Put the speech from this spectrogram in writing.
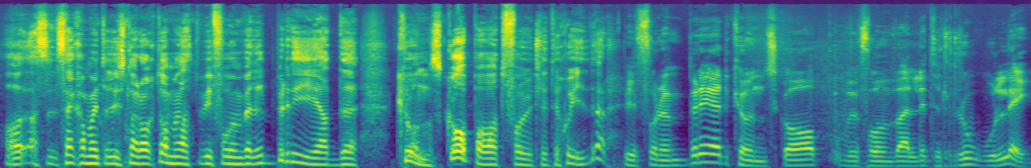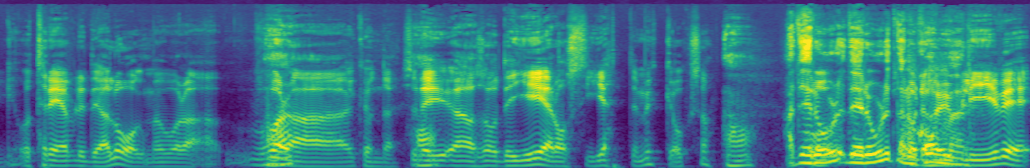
och, alltså, sen kan man inte lyssna rakt om, men att vi får en väldigt bred kunskap av att få ut lite skidor. Vi får en bred kunskap och vi får en väldigt rolig och trevlig dialog med våra, våra kunder. Så Ja. det, alltså, det ger oss jättemycket också. Ja. Ja, det, är roligt, det är roligt när de Och det har ju kommer. blivit,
